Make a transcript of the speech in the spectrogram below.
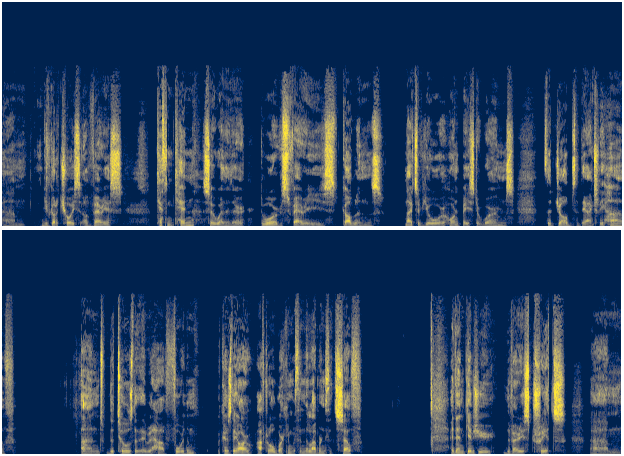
um, you've got a choice of various kith and kin. So whether they're dwarves, fairies, goblins, knights of yore, horned beast, or worms, the jobs that they actually have, and the tools that they would have for them because they are, after all, working within the labyrinth itself. It then gives you the various traits um,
